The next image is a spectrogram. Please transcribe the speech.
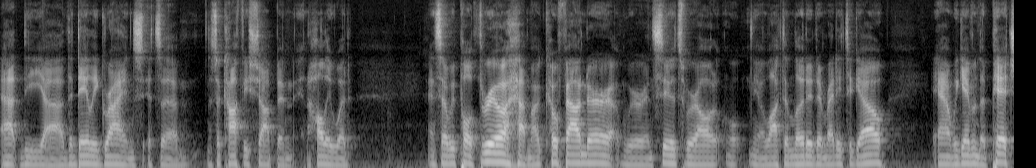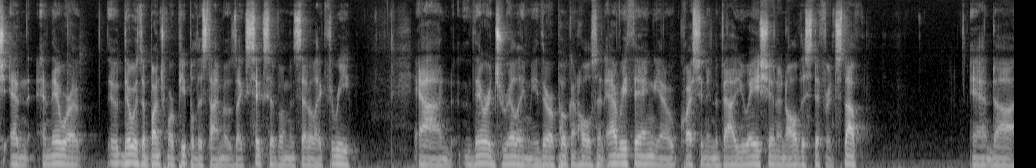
at the, uh, the Daily Grinds. It's a, it's a coffee shop in, in Hollywood. And so we pulled through. I had my co-founder. We were in suits. We were all you know locked and loaded and ready to go. And we gave them the pitch, and and they were there was a bunch more people this time. It was like six of them instead of like three. And they were drilling me. They were poking holes in everything. You know, questioning the valuation and all this different stuff. And uh,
